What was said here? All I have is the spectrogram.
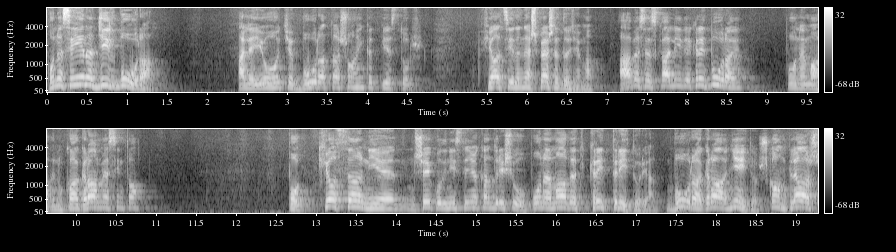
Po nëse jena gjithë burra, a lejohet që burrat ta shohin këtë pjesë të turpshme? Fjalë të cilën ne shpesh e dëgjojmë. A be se s'ka lidhje krejt burra jena? Punë e madhe, nuk ka gra në mesin tonë. Po kjo thënie në shekullin 21 ka ndryshu, punë e madhe, krejt të rritur janë. Burra, gra, njëjtë, shkojnë në plazh,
